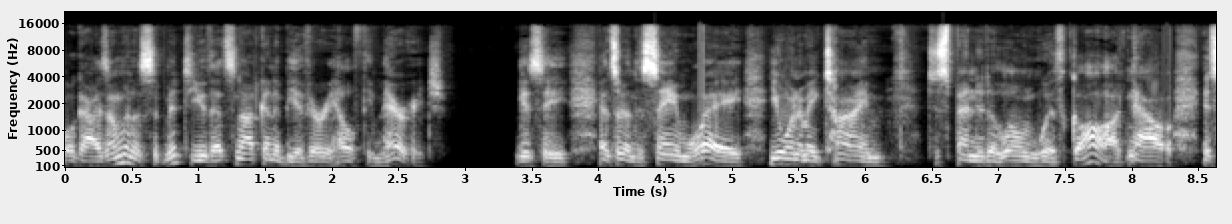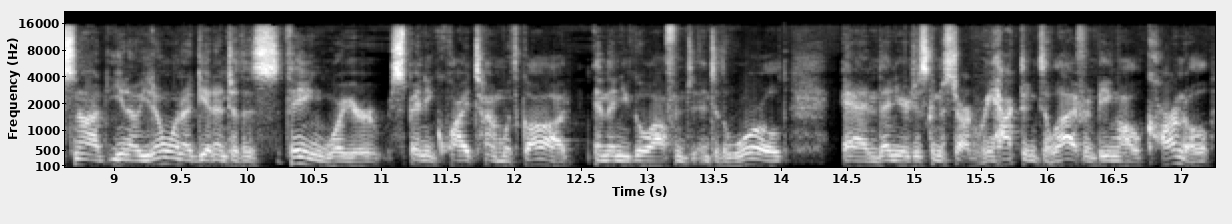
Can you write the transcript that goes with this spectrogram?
Well, guys, I'm going to submit to you that's not going to be a very healthy marriage. You see? And so in the same way, you want to make time to spend it alone with God. Now, it's not, you know, you don't want to get into this thing where you're spending quiet time with God and then you go off into, into the world and then you're just going to start reacting to life and being all carnal.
